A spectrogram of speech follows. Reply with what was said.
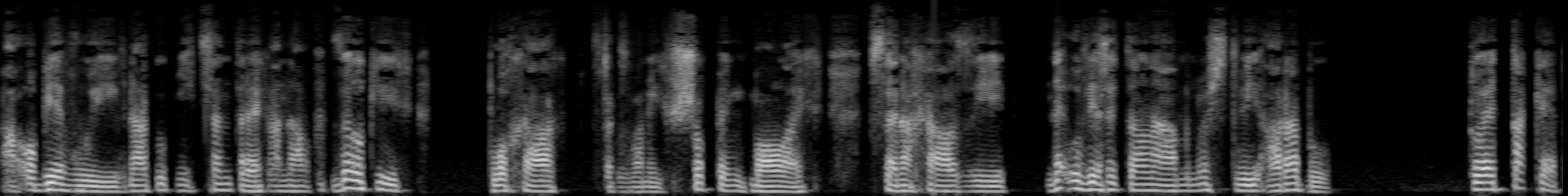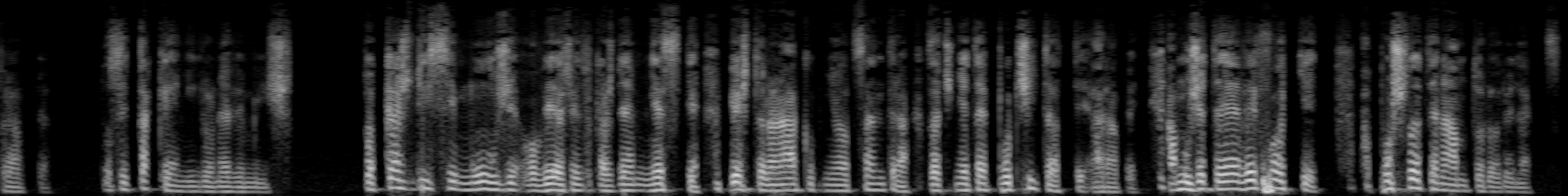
a objevují v nákupních centrech a na velkých plochách v takzvaných shopping mallech se nachází neuvěřitelná množství Arabů. To je také pravda. To si také nikdo nevymýšlí. To každý si může ověřit v každém městě. Běžte do nákupního centra, začněte počítat ty Araby a můžete je vyfotit a pošlete nám to do redakce.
